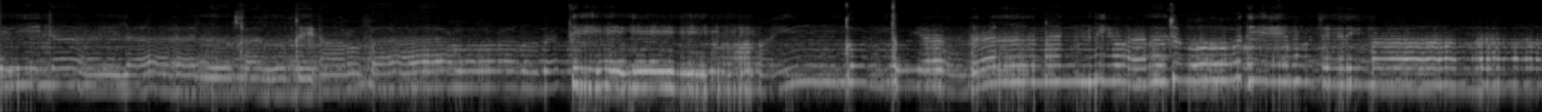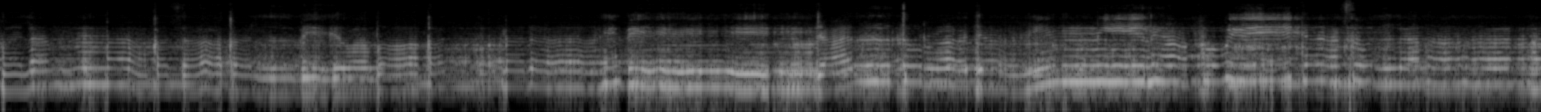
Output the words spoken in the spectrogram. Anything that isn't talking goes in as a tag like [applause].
إليك إله الخلق أرفع رغبتي. سلما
